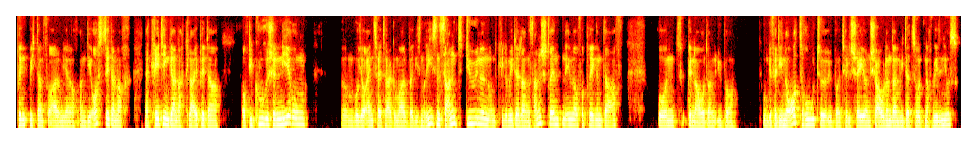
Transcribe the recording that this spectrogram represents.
bringt mich dann vor allem ja noch an die Ostsee, dann nach, nach Kretinga, nach Klaipeda, auf die kurische Nährung, ähm, wo ich auch ein, zwei Tage mal bei diesen riesen Sanddünen und kilometerlangen Sandstränden eben auch verbringen darf. Und genau dann über ungefähr die Nordroute, über Telschei und Schaulen dann wieder zurück nach Vilnius,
